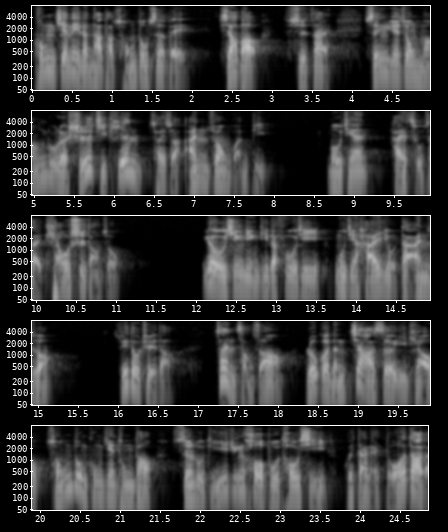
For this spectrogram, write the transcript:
空间内的那套虫洞设备，小宝是在深渊中忙碌了十几天才算安装完毕，目前还处在调试当中。六星领地的腹机目前还有待安装。谁都知道，战场上如果能架设一条虫洞空间通道，深入敌军后部偷袭，会带来多大的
